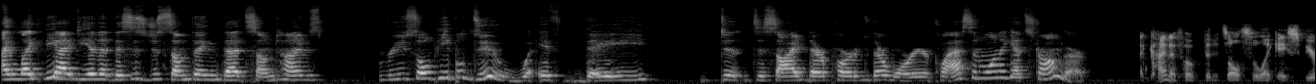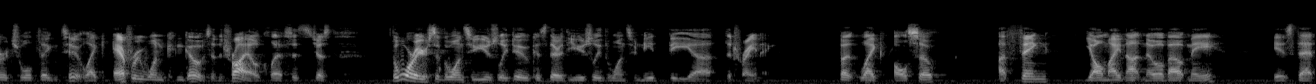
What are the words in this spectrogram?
i like the idea that this is just something that sometimes Ryusoul people do if they d- decide they're part of their warrior class and want to get stronger. I kind of hope that it's also like a spiritual thing too. Like everyone can go to the trial cliffs it's just the warriors are the ones who usually do because they're usually the ones who need the uh, the training. But like also a thing y'all might not know about me is that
